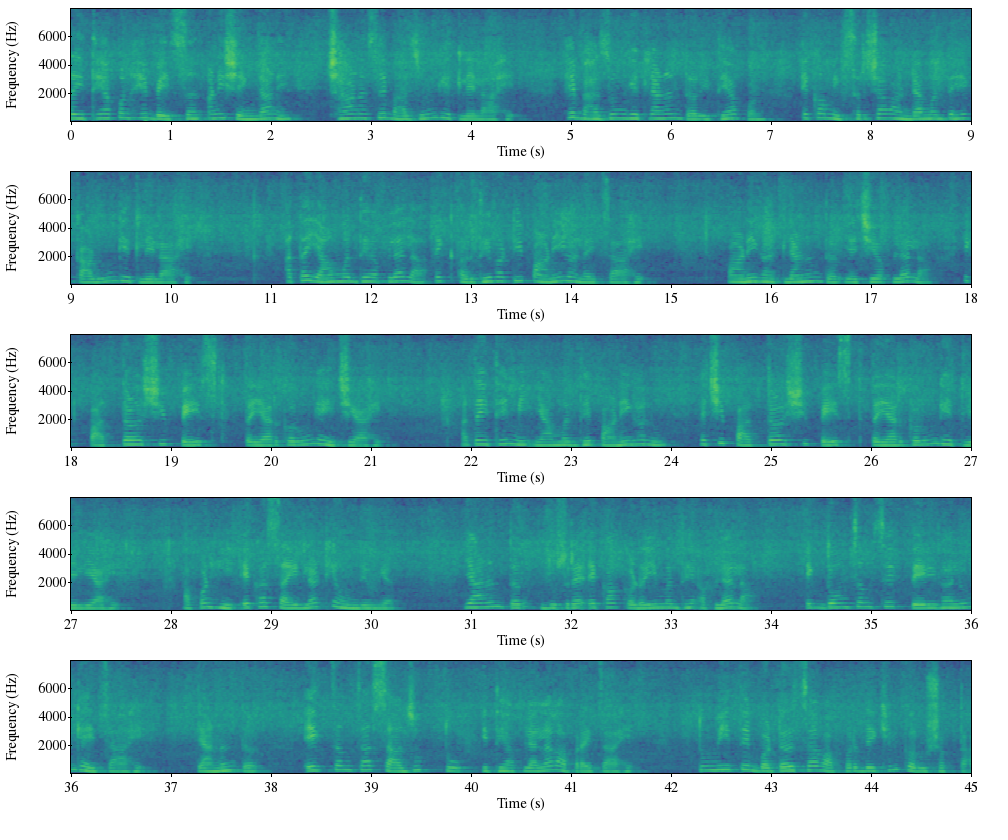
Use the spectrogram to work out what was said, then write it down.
आता इथे आपण हे बेसन आणि शेंगदाणे छान असे भाजून घेतलेलं आहे. हे भाजून घेतल्यानंतर इथे आपण एका मिक्सरच्या भांड्यामध्ये हे काढून घेतलेलं आहे. आता यामध्ये आपल्याला एक अर्धी वाटी पाणी घालायचं आहे. पाणी घातल्यानंतर याची आपल्याला एक पातळ अशी पेस्ट तयार करून घ्यायची आहे. आता इथे मी यामध्ये पाणी घालून याची पातळ अशी पेस्ट तयार करून घेतलेली आहे. आपण ही एका साईडला ठेवून देऊयात. यानंतर दुसऱ्या एका कढईमध्ये आपल्याला एक दोन चमचे तेल घालून घ्यायचं आहे. त्यानंतर एक चमचा साजूक तूप इथे आपल्याला वापरायचा आहे. तुम्ही इथे बटरचा वापर देखील करू शकता.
